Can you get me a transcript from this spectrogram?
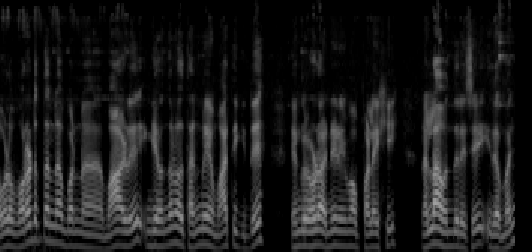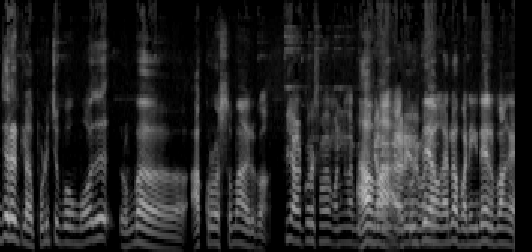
அவ்வளோ முரட்டுத்தன்மை பண்ண மாடு இங்கே வந்தோன்னே தன்மையை மாற்றிக்கிட்டு எங்களோட அந்நியமாக பழகி நல்லா வந்துருச்சு. இதை மஞ்சரட்டில் பிடிச்சி போகும்போது ரொம்ப ஆக்ரோஷமாக இருக்கும். தீ ஆக்ரோஷமா மண்ணெல்லாம் ஆமா குத்தி அவங்க கட்டில் பண்ணிக்கிட்டே இருப்பாங்க.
